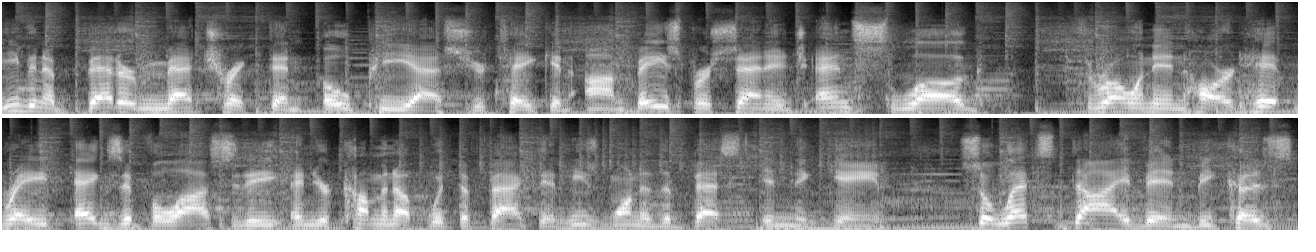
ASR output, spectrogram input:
even a better metric than OPS. You're taking on base percentage and slug, throwing in hard hit rate, exit velocity, and you're coming up with the fact that he's one of the best in the game. So let's dive in because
